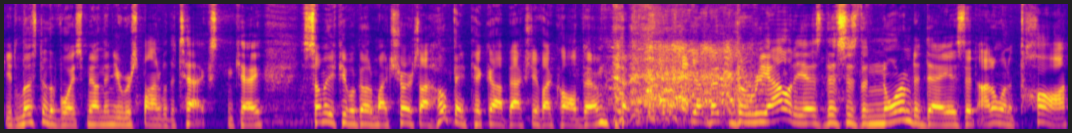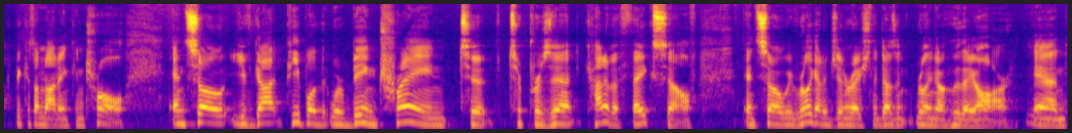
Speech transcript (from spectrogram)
You'd listen to the voicemail and then you respond with a text. Okay. Some of these people go to my church. I hope they'd pick up actually if I called them. Yeah, but the reality is, this is the norm today. Is that I don't want to talk because I'm not in control. And so you've got people that were being trained to to present kind of a fake self. And so we've really got a generation that doesn't really know who they are. Mm-hmm. And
